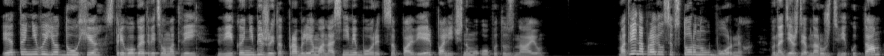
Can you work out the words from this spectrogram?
«Это не в ее духе», — с тревогой ответил Матвей. «Вика не бежит от проблем, она с ними борется. Поверь, по личному опыту знаю». Матвей направился в сторону уборных. В надежде обнаружить Вику там,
